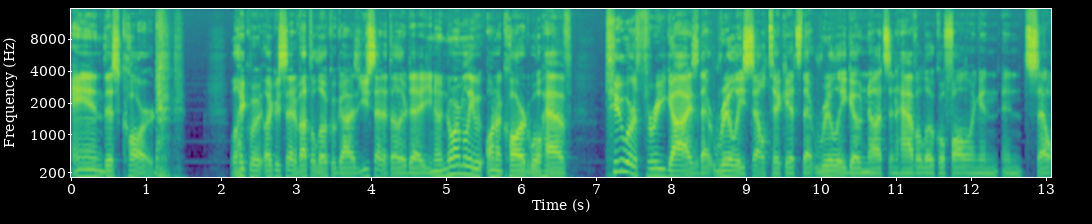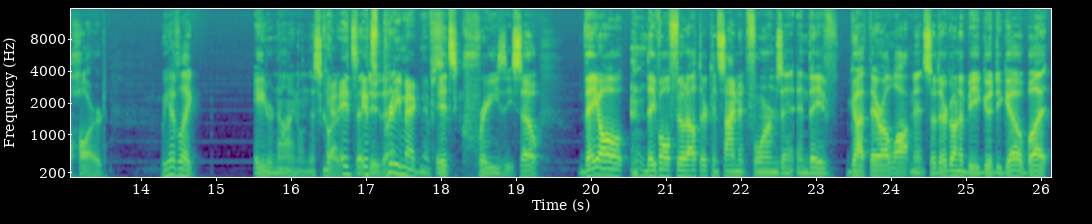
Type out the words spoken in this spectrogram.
And this card. like we, like we said about the local guys, you said it the other day. You know, normally on a card we'll have two or three guys that really sell tickets, that really go nuts and have a local following and and sell hard. We have like 8 or 9 on this Yeah, card it's that it's that. pretty magnificent. It's crazy. So they all they've all filled out their consignment forms and, and they've got their allotment, so they're going to be good to go. But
